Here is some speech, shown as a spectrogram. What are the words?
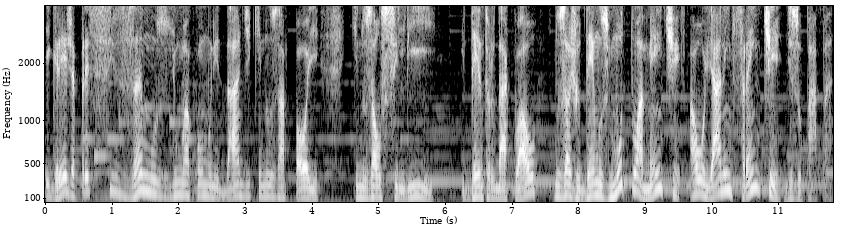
igreja, precisamos de uma comunidade que nos apoie, que nos auxilie e dentro da qual nos ajudemos mutuamente a olhar em frente, diz o Papa.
